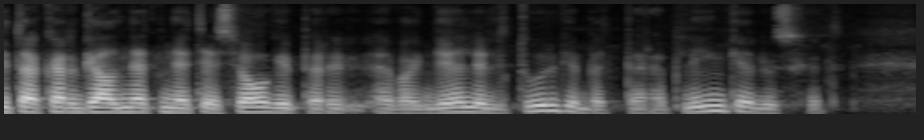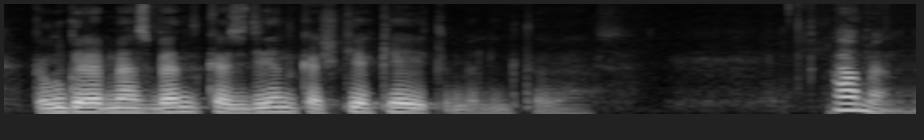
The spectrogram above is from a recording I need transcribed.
kitą kartą gal net netiesiogiai per Evangeliją, liturgiją, bet per aplinkelius, kad galų galę mes bent kasdien kažkiek eitume link tavęs. Amen.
